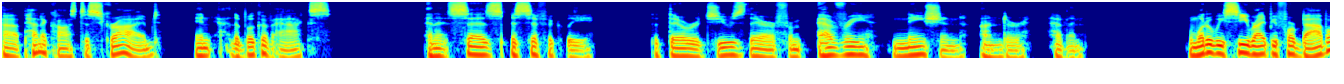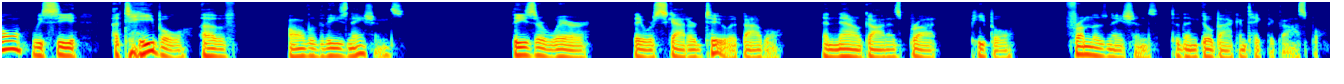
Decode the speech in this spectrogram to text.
uh, Pentecost described in the book of Acts. And it says specifically that there were Jews there from every nation under heaven. And what do we see right before Babel? We see a table of all of these nations. These are where they were scattered to at Babel. And now God has brought people from those nations to then go back and take the gospel.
